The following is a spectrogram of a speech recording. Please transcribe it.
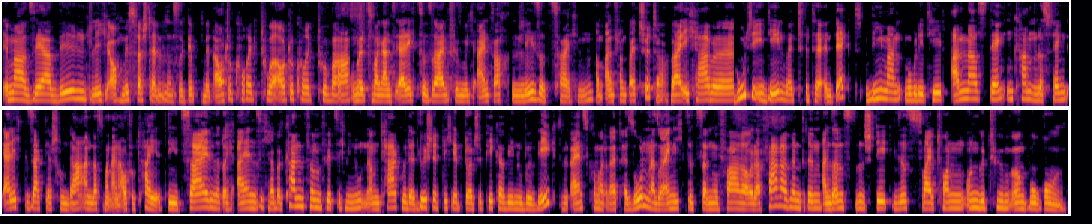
immer sehr willentlich auch Missverständnisse gibt mit Autokorrektur. Autokorrektur war, um jetzt mal ganz ehrlich zu sein, für mich einfach ein Lesezeichen am Anfang bei Twitter, weil ich habe gute Ideen bei Twitter entdeckt, wie man Mobilität anders denken kann und das fängt ehrlich gesagt ja schon da an, dass man ein Auto teilt. Die Zahlen sind euch allen sicher bekannt. 45 Minuten am Tag wird der durchschnittliche deutsche Pkw nur bewegt mit 1,3 Personen. Also eigentlich sitzt da dann nur Fahrer oder Fahrerin drin. Ansonsten steht dieses zwei Tonnen Ungetüm irgendwo rum.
